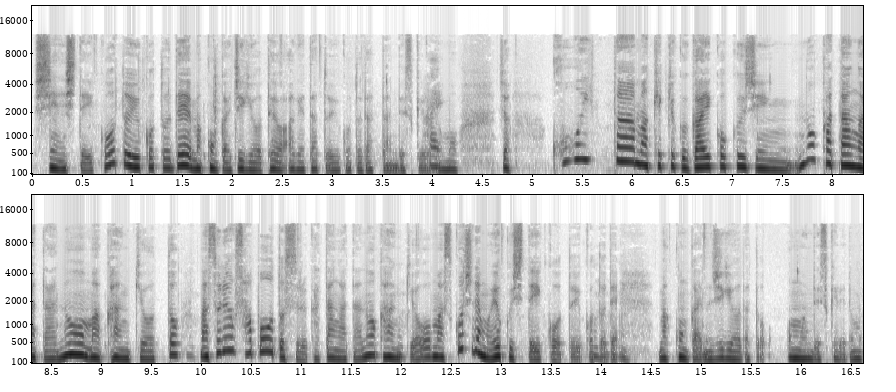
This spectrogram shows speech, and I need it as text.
支援していこうということで、まあ、今回事業を手を挙げたということだったんですけれども、はい、じゃあこういった、まあ、結局外国人の方々の、まあ、環境と、まあ、それをサポートする方々の環境を、まあ、少しでも良くしていこうということで、まあ、今回の授業だと思うんですけれども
